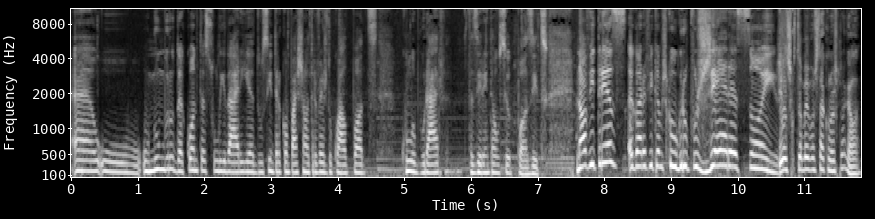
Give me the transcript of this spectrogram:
ah, o, o número da conta solidária do Sintra Compaixão, através do qual pode colaborar, fazer então o seu depósito. 9 e 13, agora ficamos com o grupo Gerações. Eles que também vão estar connosco na gala.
